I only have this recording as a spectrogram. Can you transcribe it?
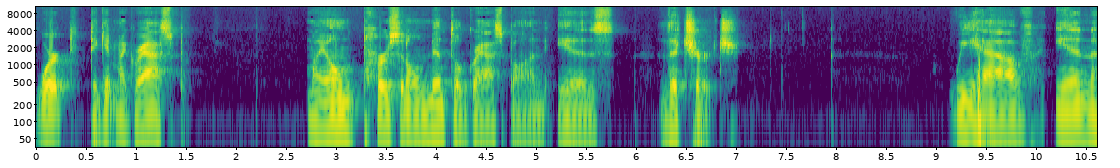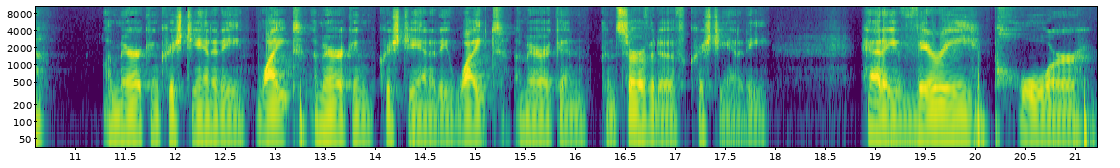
worked to get my grasp, my own personal mental grasp on, is the church. We have in American Christianity, white American Christianity, white American conservative Christianity, had a very poor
